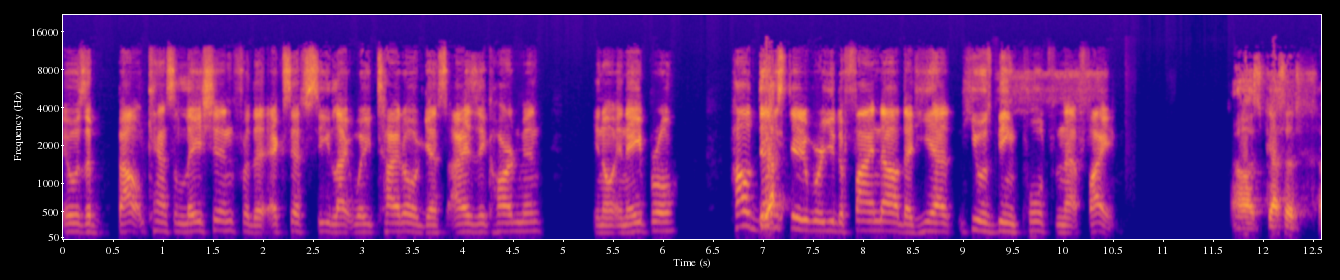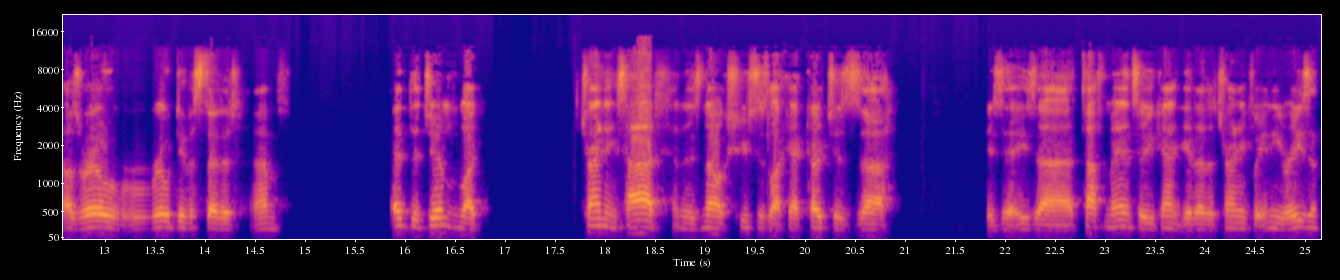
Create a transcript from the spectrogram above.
It was a bout cancellation for the XFC lightweight title against Isaac Hardman. You know, in April. How devastated yeah. were you to find out that he had he was being pulled from that fight? I was gutted. I was real, real devastated. Um, at the gym, like training's hard, and there's no excuses. Like our coach is, uh, he's a, he's a tough man, so you can't get out of training for any reason.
